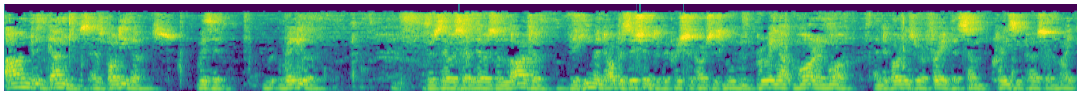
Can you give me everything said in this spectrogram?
armed with guns as bodyguards with him regularly. Because there was a, there was a lot of vehement opposition to the Krishna conscious movement brewing up more and more, and devotees were afraid that some crazy person might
